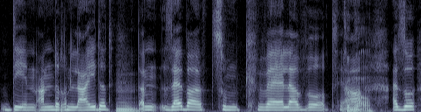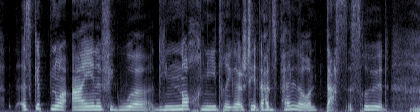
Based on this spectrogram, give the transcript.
den anderen leidet, mhm. dann selber zum Quäler wird. Ja? Genau. Also es gibt nur eine Figur, die noch niedriger steht als Pelle und das ist Röd. Mhm.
